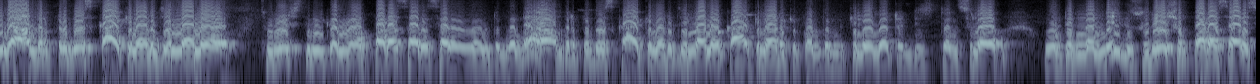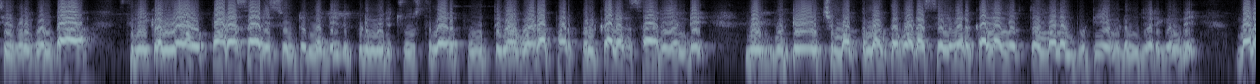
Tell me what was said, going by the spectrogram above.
ఇది ఆంధ్రప్రదేశ్ కాకినాడ జిల్లాలో సురేష్ శ్రీకన్య ఒప్పాడ సారీ సారీ ఉంటుందండి. ఆంధ్రప్రదేశ్ కాకినాడ జిల్లాలో కాకినాడకి పంతొమ్మిది కిలోమీటర్ డిస్టెన్స్లో ఉంటుందండి. ఇది సురేష్ ఉప్పాడ సారీస్ ఎదుర్కొంటా శ్రీకన్య ఉప్పాడ సారీస్ ఉంటుందండి. ఇది ఇప్పుడు మీరు చూస్తున్నారు పూర్తిగా కూడా పర్పుల్ కలర్ సారీ అండి. మీకు బుటీ వచ్చి మొత్తం అంతా కూడా సిల్వర్ కలర్తో మనం బుటీ ఇవ్వడం జరిగింది. మన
